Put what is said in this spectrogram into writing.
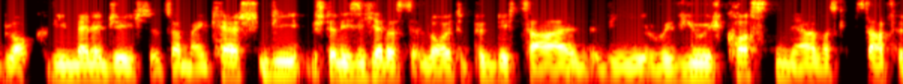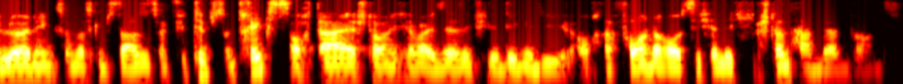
Block. Wie manage ich sozusagen mein Cash? Wie stelle ich sicher, dass Leute pünktlich zahlen? Wie review ich Kosten? Ja, was gibt es da für Learnings und was gibt es da sozusagen für Tipps und Tricks? Auch da erstaunlicherweise sehr, sehr viele Dinge, die auch nach vorne raus sicherlich Bestand haben werden bei uns.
